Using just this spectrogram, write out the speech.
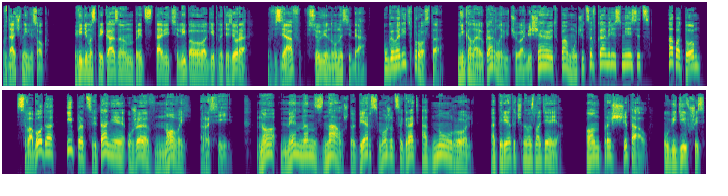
в дачный лесок. Видимо, с приказом представить липового гипнотизера, взяв всю вину на себя. Уговорить просто. Николаю Карловичу обещают помучиться в камере с месяц, а потом свобода и процветание уже в новой России. Но Мемнан знал, что Берс может сыграть одну роль — опереточного злодея. Он просчитал, Убедившись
